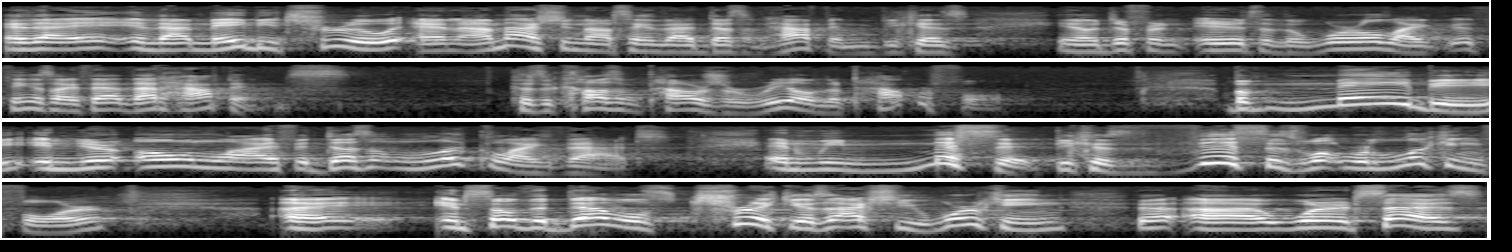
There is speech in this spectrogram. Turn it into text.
And that, and that may be true, and I'm actually not saying that doesn't happen because, you know, different areas of the world, like things like that, that happens. Because the cosmic powers are real and they're powerful. But maybe in your own life it doesn't look like that. And we miss it because this is what we're looking for. Uh, and so the devil's trick is actually working uh, where it says,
